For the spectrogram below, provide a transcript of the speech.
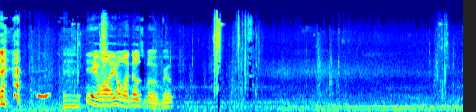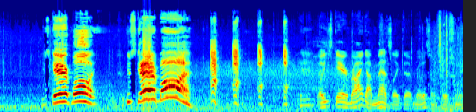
Don't want, you don't want no smoke, bro. You scared, boy? You scared, boy? oh, you scared, bro? I ain't got mats like that, bro. That's unfortunate.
